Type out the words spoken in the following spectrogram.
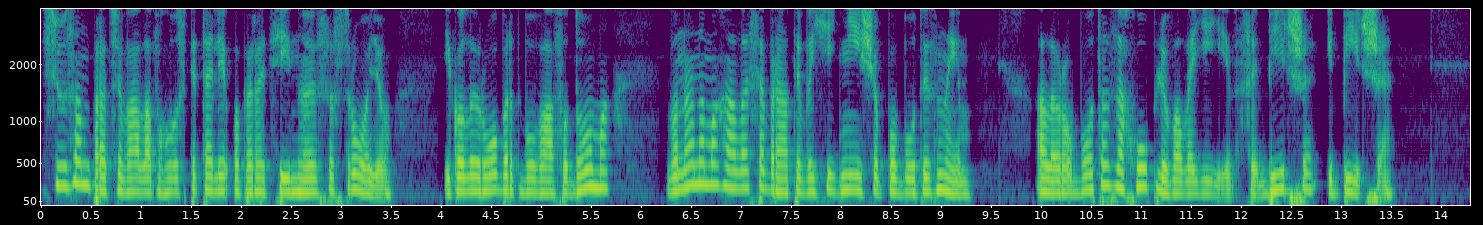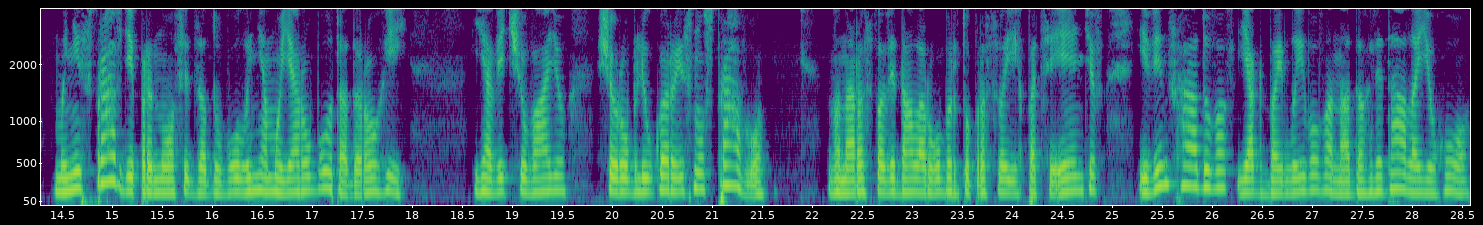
Сюзан працювала в госпіталі операційною сестрою, і коли Роберт бував удома, вона намагалася брати вихідні, щоб побути з ним, але робота захоплювала її все більше і більше. Мені справді приносить задоволення моя робота, дорогий. Я відчуваю, що роблю корисну справу. Вона розповідала Роберту про своїх пацієнтів, і він згадував, як дбайливо вона доглядала його,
